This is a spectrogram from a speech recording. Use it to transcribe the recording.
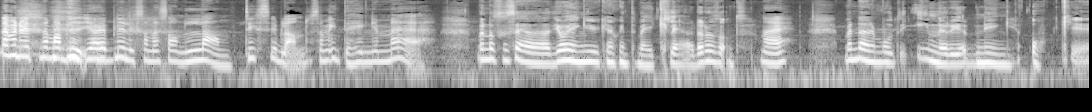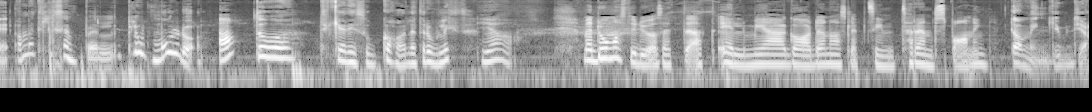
Nej men du vet när man blir, jag blir liksom en sån lantis ibland som inte hänger med. Men jag ska säga att jag hänger ju kanske inte med i kläder och sånt. Nej. Men däremot inredning och eh, ja, men till exempel blommor då. Ja. Då tycker jag det är så galet roligt. Ja. Men då måste du ha sett att Elmia Garden har släppt sin trendspaning. Ja men gud ja.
